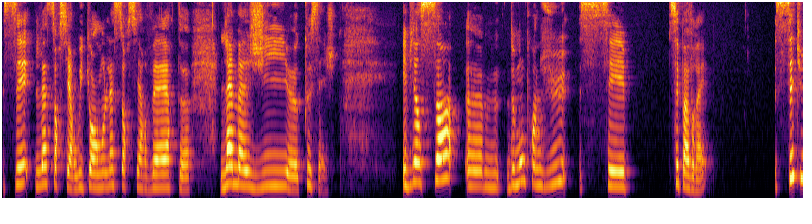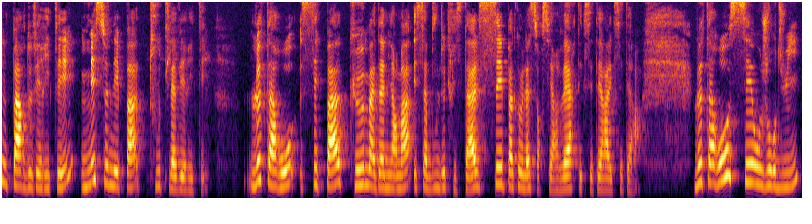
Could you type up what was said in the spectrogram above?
c'est la sorcière Wiccan, la sorcière verte, la magie, euh, que sais-je. Eh bien ça, euh, de mon point de vue, c'est c'est pas vrai. C'est une part de vérité, mais ce n'est pas toute la vérité. Le tarot, c'est pas que Madame Irma et sa boule de cristal, c'est pas que la sorcière verte, etc., etc. Le tarot, c'est aujourd'hui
